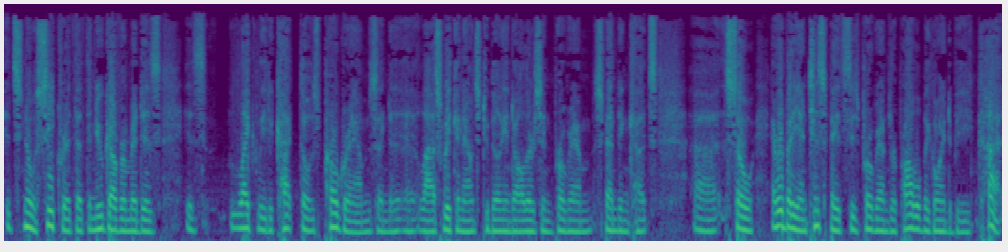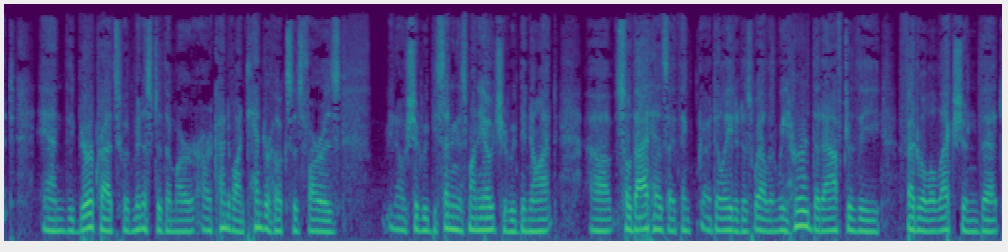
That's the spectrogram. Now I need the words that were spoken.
it's no secret that the new government is is likely to cut those programs and uh, last week announced $2 billion in program spending cuts. Uh, so everybody anticipates these programs are probably going to be cut and the bureaucrats who administer them are, are kind of on tenterhooks as far as you know, should we be sending this money out? Should we be not? Uh, so that has, I think, uh, delayed it as well. And we heard that after the federal election that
